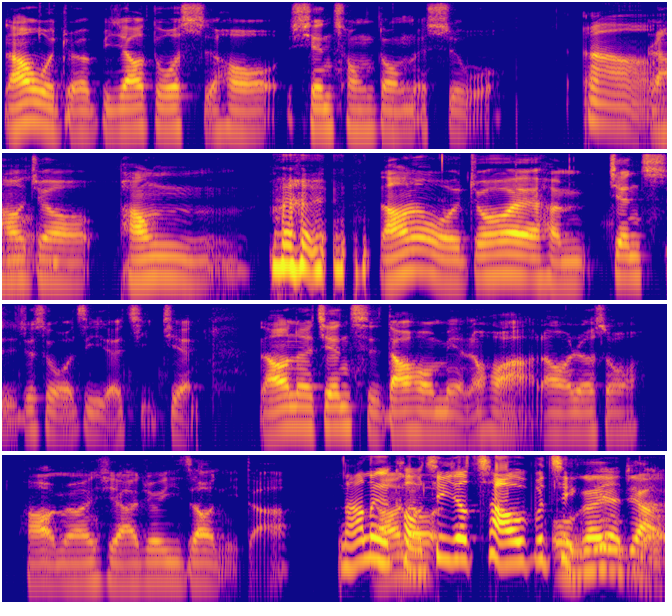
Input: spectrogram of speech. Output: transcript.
然后我觉得比较多时候先冲动的是我，啊，然后就砰，然后呢，我就会很坚持，就是我自己的己见，然后呢，坚持到后面的话，然后我就说好，没关系啊，就依照你的，啊。然后那个口气就超不情愿，我跟你讲，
